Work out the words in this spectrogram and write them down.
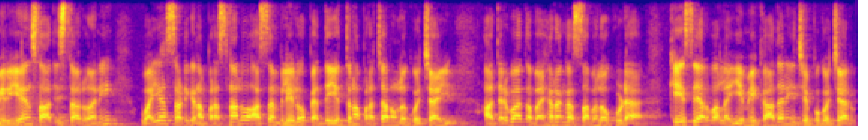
మీరు ఏం సాధిస్తారు అని వైఎస్ అడిగిన ప్రశ్నలు అసెంబ్లీలో పెద్ద ఎత్తున ప్రచారంలోకి వచ్చాయి. ఆ తర్వాత బహిరంగ సభలో కూడా కేసీఆర్ వల్ల ఏమీ కాదని చెప్పుకొచ్చారు.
